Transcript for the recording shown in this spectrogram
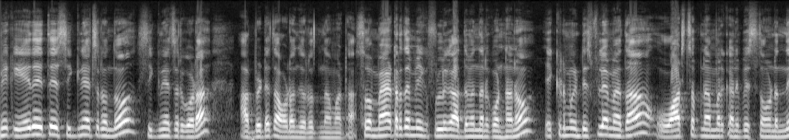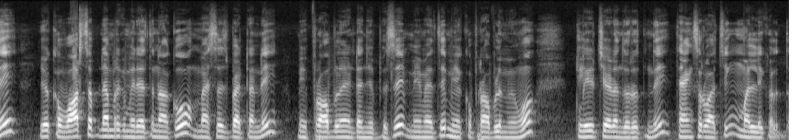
మీకు ఏదైతే సిగ్నేచర్ ఉందో సిగ్నేచర్ కూడా అప్డేట్ అయితే అవ్వడం జరుగుతుంది అనమాట సో మ్యాటర్ అయితే మీకు ఫుల్గా అర్థమైంది అనుకుంటున్నాను. ఇక్కడ మీకు డిస్ప్లే మీద వాట్సాప్ నెంబర్ కనిపిస్తూ ఉంటుంది. ఈ యొక్క వాట్సాప్ నెంబర్కి మీరైతే నాకు మెసేజ్ పెట్టండి. మీ ప్రాబ్లం ఏంటని చెప్పేసి మేమైతే మీ యొక్క ప్రాబ్లం మేము క్లియర్ చేయడం జరుగుతుంది. థ్యాంక్స్ ఫర్ వాచింగ్ మళ్ళీ కలుద్దాం.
